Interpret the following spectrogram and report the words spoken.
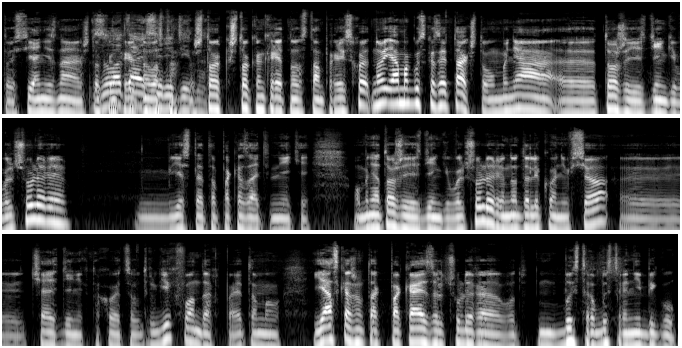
То есть я не знаю, что Золотая конкретного там, что, что конкретного там происходит. Но я могу сказать так, что у меня э, тоже есть деньги в Альшулере, если это показатель некий. У меня тоже есть деньги в Альшулере, но далеко не все. Э, часть денег находится в других фондах, поэтому я, скажем так, пока из Альшулера вот быстро-быстро не бегу.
